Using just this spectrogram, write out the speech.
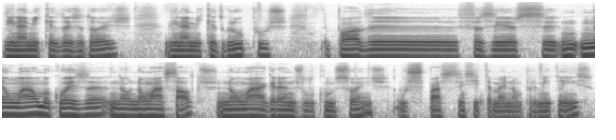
dinâmica de 2 a 2, dinâmica de grupos, pode fazer-se. Não há uma coisa, não, não há saltos, não há grandes locomoções, os espaços em si também não permitem isso.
